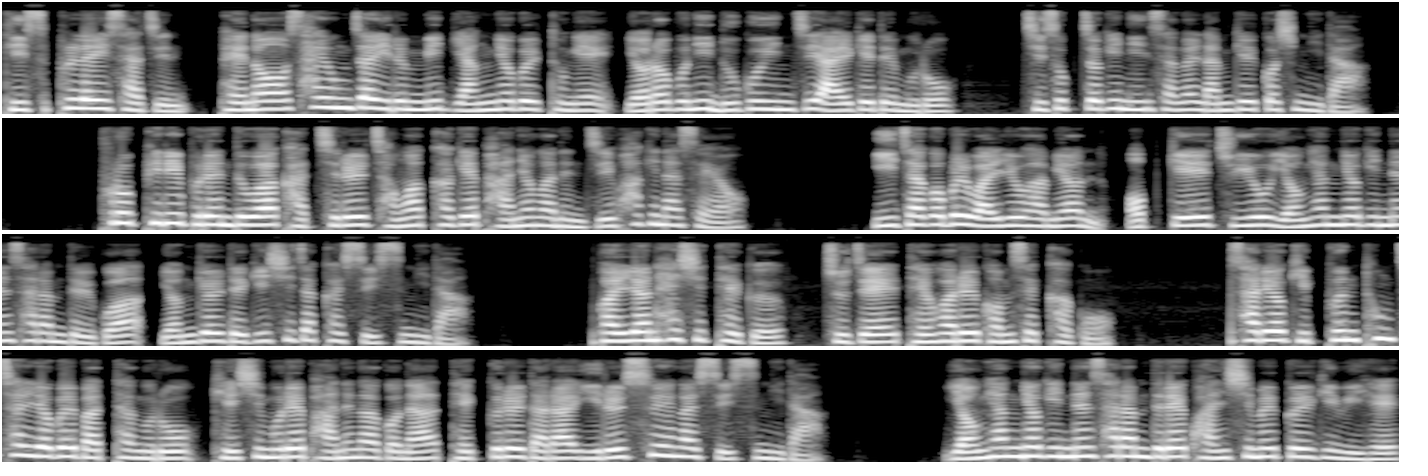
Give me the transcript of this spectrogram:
디스플레이 사진, 배너, 사용자 이름 및 양력을 통해 여러분이 누구인지 알게 되므로 지속적인 인상을 남길 것입니다. 프로필이 브랜드와 가치를 정확하게 반영하는지 확인하세요. 이 작업을 완료하면 업계의 주요 영향력 있는 사람들과 연결되기 시작할 수 있습니다. 관련 해시태그, 주제, 대화를 검색하고 사려 깊은 통찰력을 바탕으로 게시물에 반응하거나 댓글을 달아 이를 수행할 수 있습니다. 영향력 있는 사람들의 관심을 끌기 위해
